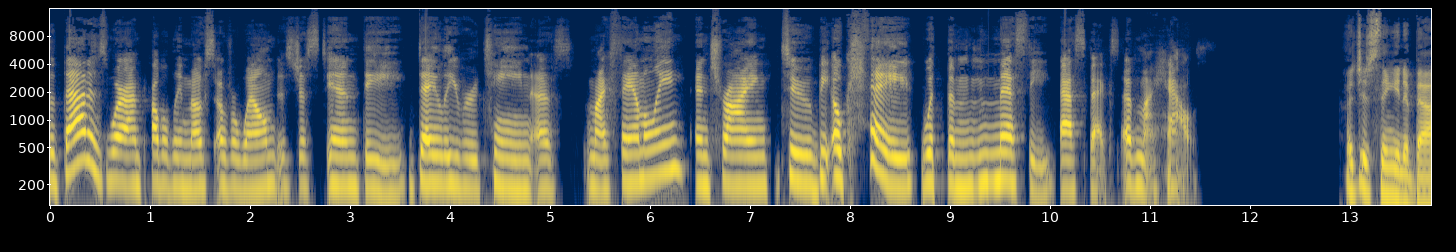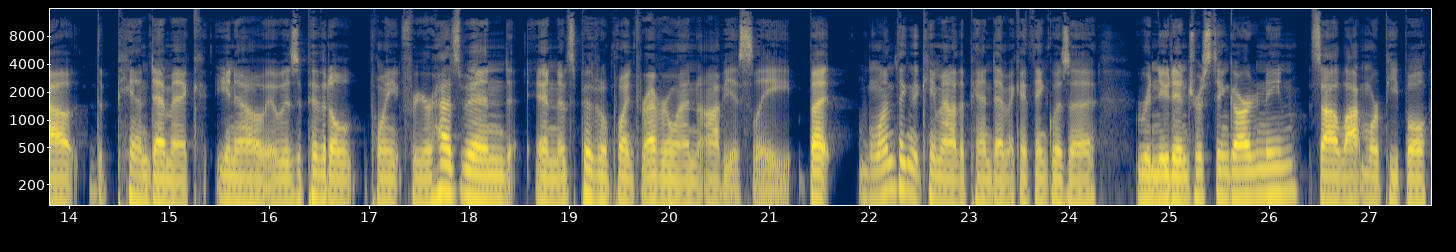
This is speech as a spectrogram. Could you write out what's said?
So that is where I'm probably most overwhelmed is just in the daily routine of my family and trying to be okay with the messy aspects of my house. I was just thinking about the pandemic. You know, it was a pivotal point for your husband, and it's a pivotal point for everyone, obviously. But one thing that came out of the pandemic, I think, was a renewed interest in gardening. Saw a lot more people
